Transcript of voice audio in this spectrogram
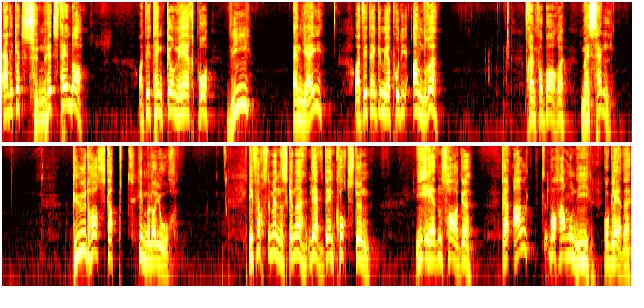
Er det ikke et sunnhetstegn, da? At vi tenker mer på vi enn jeg? At vi tenker mer på de andre fremfor bare meg selv? Gud har skapt himmel og jord. De første menneskene levde en kort stund i Edens hage, der alt var harmoni og glede.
